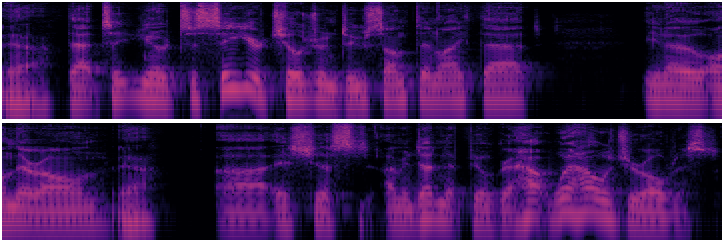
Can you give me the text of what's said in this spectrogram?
Yeah. that to you know to see your children do something like that you know on their own Yeah. uh it's just i mean doesn't it feel great how what how old's your oldest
